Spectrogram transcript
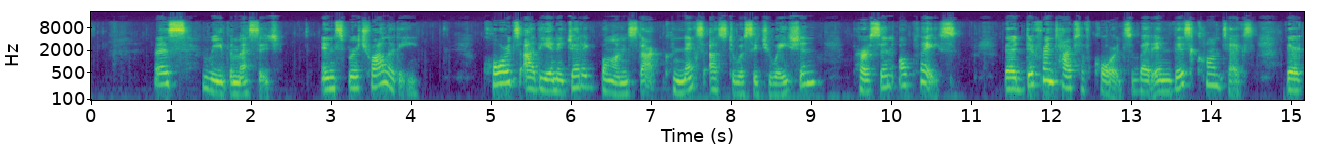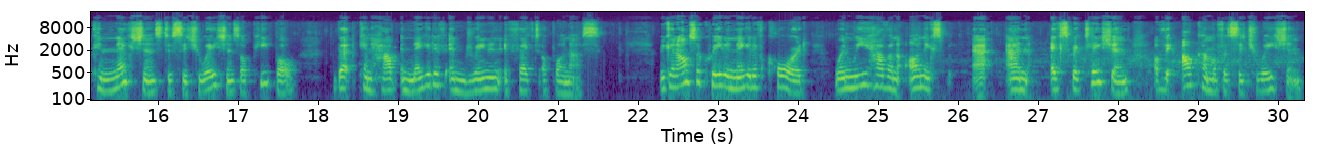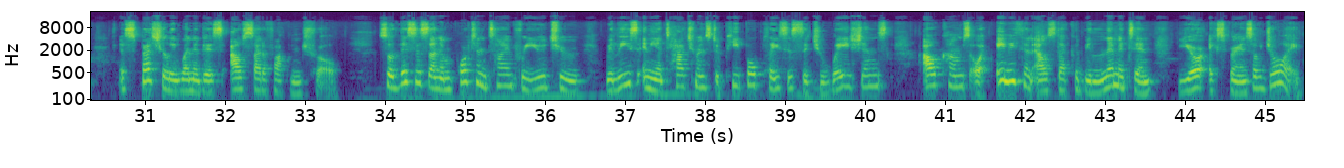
Let's read the message. In spirituality, Cords are the energetic bonds that connects us to a situation, person, or place. There are different types of cords, but in this context, there are connections to situations or people that can have a negative and draining effect upon us. We can also create a negative cord when we have an, an expectation of the outcome of a situation, especially when it is outside of our control. So, this is an important time for you to release any attachments to people, places, situations, outcomes, or anything else that could be limiting your experience of joy.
